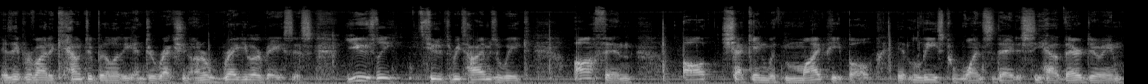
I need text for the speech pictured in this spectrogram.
is they provide accountability and direction on a regular basis, usually two to three times a week often I'll check in with my people at least once a day to see how they're doing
